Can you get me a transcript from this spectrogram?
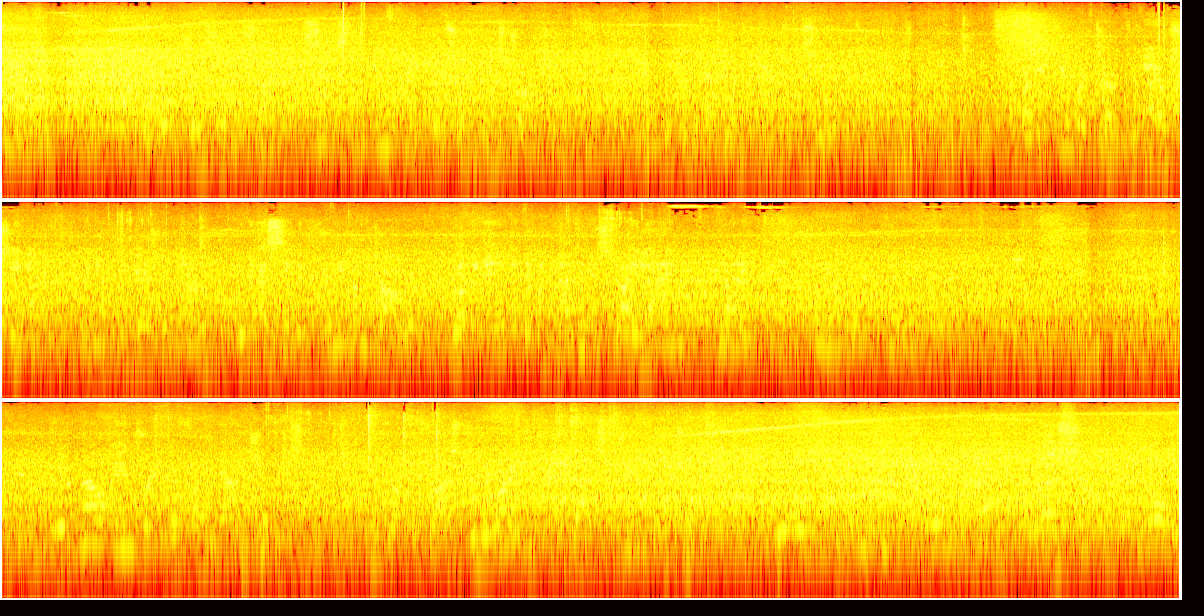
seen at the World Trade Center site. 16 acres of construction. Look at the one, see the site. But if you return to New York City, from now, going to see the Freedom Tower dominating the Manhattan skyline like another. We are now entering the financial district. In front of us, to the right, that's built in 1809 less site the.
